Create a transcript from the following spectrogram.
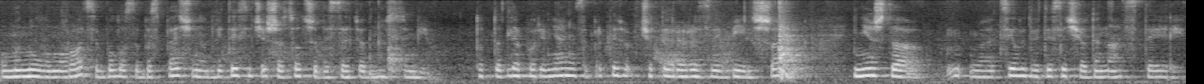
у минулому році було забезпечено 2661 сім'ю. Тобто для порівняння це практично в 4 рази більше, ніж за цілий 2011 рік.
